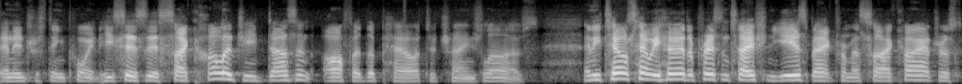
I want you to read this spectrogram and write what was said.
an interesting point. He says this psychology doesn't offer the power to change lives. And he tells how he heard a presentation years back from a psychiatrist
